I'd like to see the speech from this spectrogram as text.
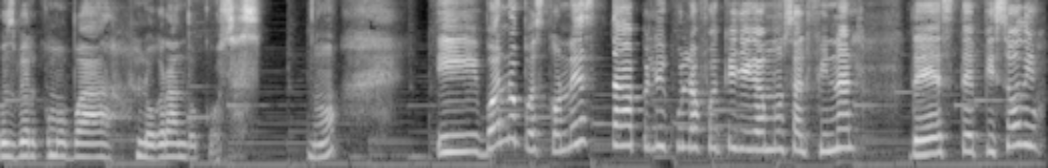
pues ver cómo va logrando cosas, ¿no? Y bueno, pues con esta película fue que llegamos al final de este episodio.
